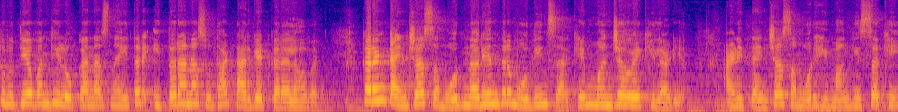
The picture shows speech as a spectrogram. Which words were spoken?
तृतीयपंथी लोकांनाच नाही तर इतरांना सुद्धा टार्गेट करायला हवंय. कारण त्यांच्यासमोर नरेंद्र मोदींसारखे मंजवे खिलाडी आहेत. आणि त्यांच्यासमोर हेमांगी सखी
